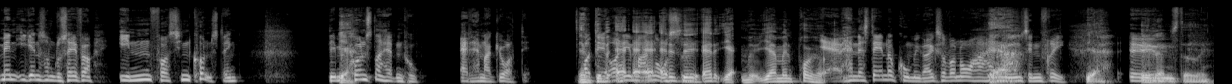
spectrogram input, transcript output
men igen, som du sagde før, inden for sin kunst. Ikke? Det er med Ja. kunstnerhatten på, at han har gjort det. Jamen, og, det, og det er mange er, år er det, siden. det, er det, ja, men, ja, men prøv at høre. Ja, han er stand-up-komiker, ikke? Så hvornår har han Ja. nogensinde fri? Ja, et eller Øhm, andet sted, ikke?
